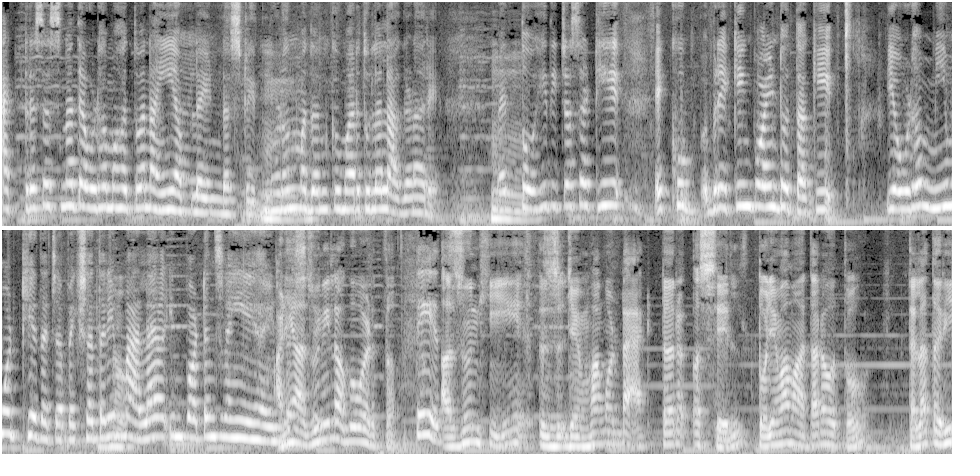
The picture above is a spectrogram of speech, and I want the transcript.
ऍक्ट्रेसेसना तेवढं महत्त्व नाही आपल्या इंडस्ट्रीत म्हणून मदन कुमार तुला लागणार आहे. म्हणजे तोही तिच्यासाठी एक खूप ब्रेकिंग पॉइंट होता की एवढं मी मोठी आहे त्याच्यापेक्षा तरी मला इम्पॉर्टन्स नाही आहे आणि त. अजूनही लागू पडतं. तेच. अजूनही जेव्हा कोणता ऍक्टर असेल तो जेव्हा म्हातारा होतो त्याला तरी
